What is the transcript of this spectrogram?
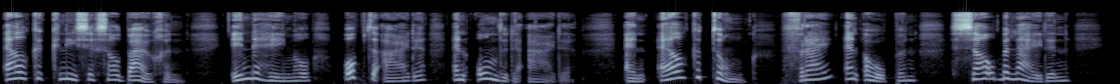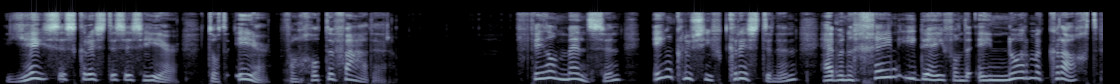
elke knie zich zal buigen, in de hemel, op de aarde en onder de aarde, en elke tong, vrij en open, zal beleiden, Jezus Christus is Heer, tot eer van God de Vader. Veel mensen, inclusief christenen, hebben geen idee van de enorme kracht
